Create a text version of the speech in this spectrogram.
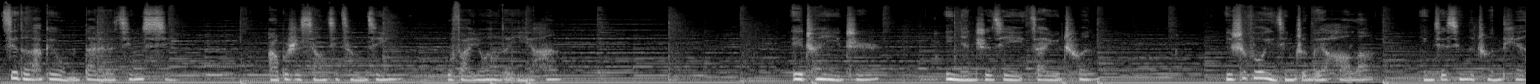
记得它给我们带来的惊喜，而不是想起曾经无法拥有的遗憾。一春已至，一年之计在于春。你是否已经准备好了迎接新的春天？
